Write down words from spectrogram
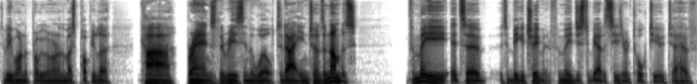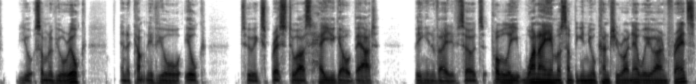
to be one of probably one of the most popular car brands there is in the world today in terms of numbers. For me, it's a it's a big achievement for me just to be able to sit here and talk to you, to have your someone of your ilk and a company of your ilk to express to us how you go about being innovative. So it's probably 1 a.m. or something in your country right now where you are in France.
